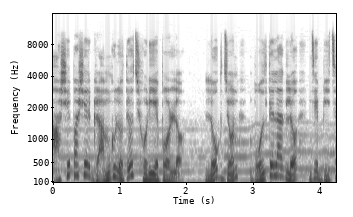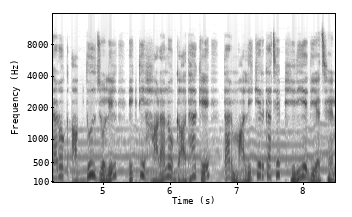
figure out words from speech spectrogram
আশেপাশের গ্রামগুলোতেও ছড়িয়ে পড়ল। লোকজন বলতে লাগল যে বিচারক আব্দুল জলিল একটি হারানো গাধাকে তার মালিকের কাছে ফিরিয়ে দিয়েছেন।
